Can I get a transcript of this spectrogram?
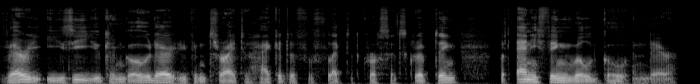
Very easy. You can go there. You can try to hack it with reflected cross-site scripting, but anything will go in there.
